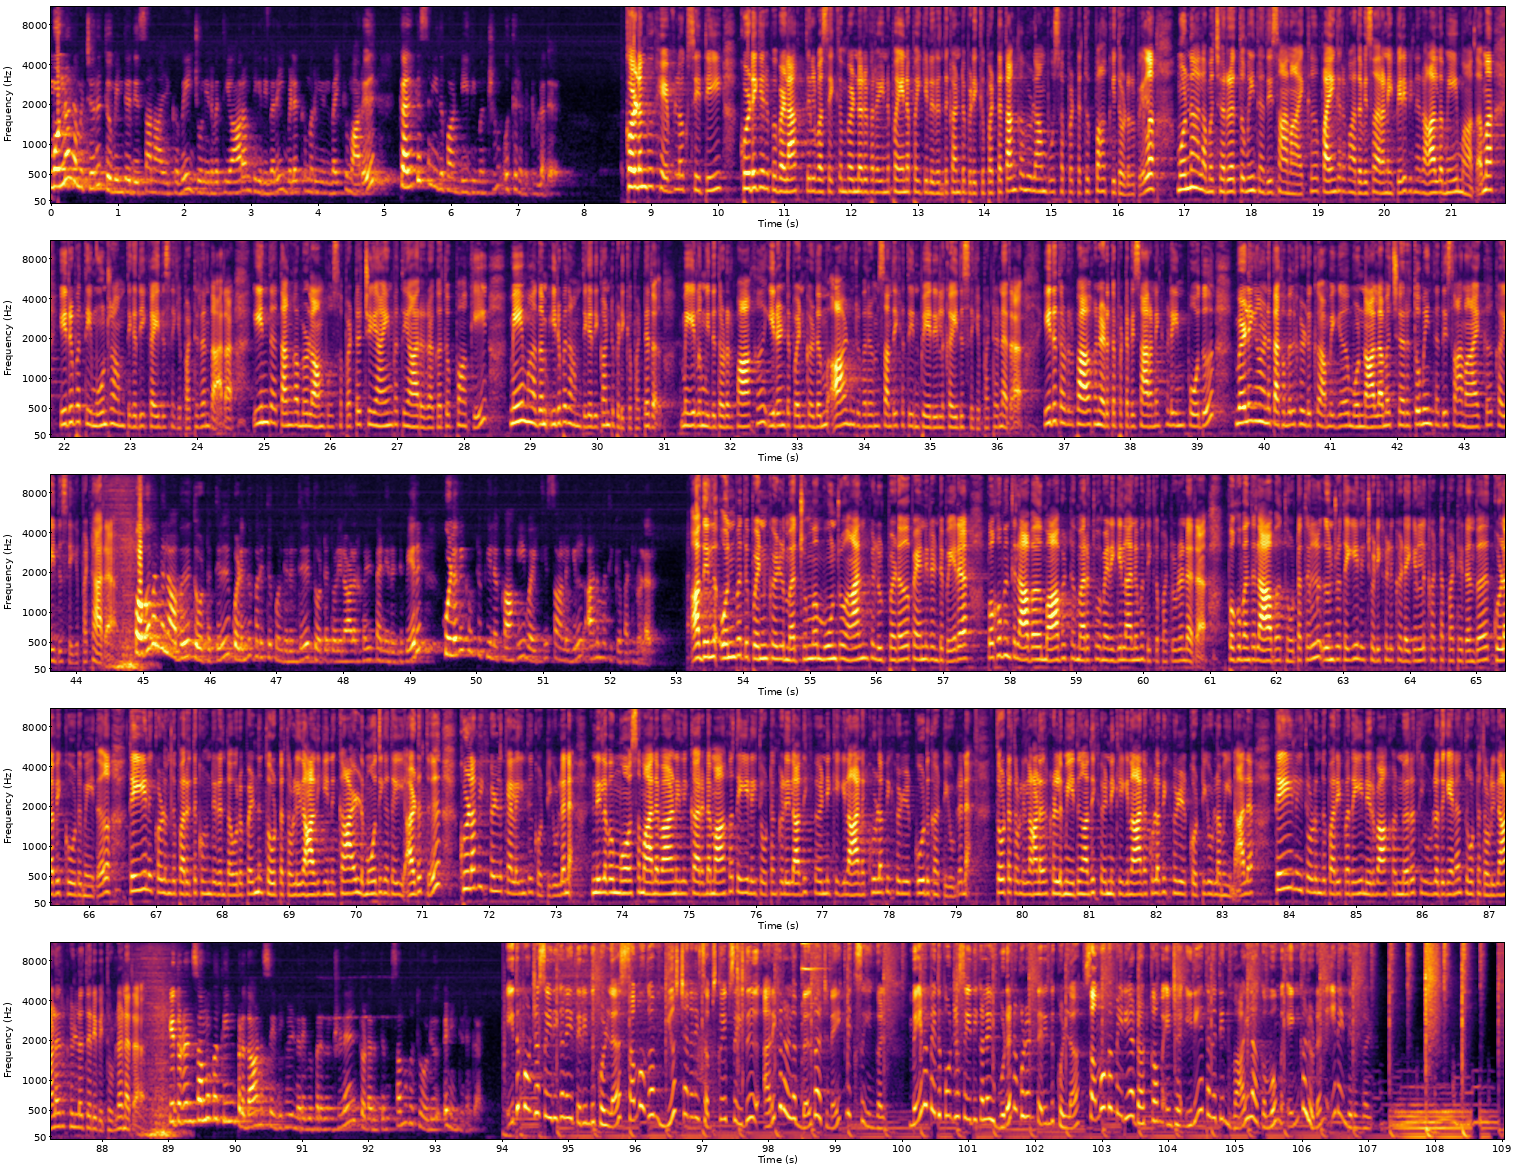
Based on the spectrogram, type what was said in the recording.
முன்னாள் அமைச்சர் துபிந்த திசாநாயக்கவை ஜூன் இருபத்தி ஆறாம் தேதி வரை விளக்கமறியலில் வைக்குமாறு கல்கிஸ் நீதிபாட் நீதிமன்றம் உத்தரவிட்டுள்ளது. கொழும்பு ஹெவ்லாக் சிட்டி குடியிருப்பு வளாகத்தில் வசிக்கும் பெண்ணொருவரின் பயணப்பையில் இருந்து கண்டுபிடிக்கப்பட்ட தங்கமுலாம் பூசப்பட்ட துப்பாக்கி தொடர்பில் முன்னாள் அமைச்சர் துமிந்த திசாநாயக்கு பயங்கரவாத விசாரணை பிரிவினரால் மே மாதம் இருபத்தி மூன்றாம் தேதி கைது செய்யப்பட்டிருந்தார். இந்த தங்கமுலாம் பூசப்பட்ட ஜி ஐம்பத்தி ஆறு ரக துப்பாக்கி மே மாதம் இருபதாம் தேதி கண்டுபிடிக்கப்பட்டது. மேலும் இது தொடர்பாக இரண்டு பெண்களும் ஆணொருவரும் சந்தேகத்தின் பேரில் கைது செய்யப்பட்டனர். இது தொடர்பாக நடத்தப்பட்ட விசாரணைகளின் போது வெளியான தகவல்களுக்கு அமைய முன்னாள் அமைச்சர் துமிந்த திசாநாயக்க கைது செய்யப்பட்டார். பொகவந்தலாவு தோட்டத்தில் கொழுந்து பறித்துக் கொண்டிருந்த தோட்ட தொழிலாளர்கள் பன்னிரண்டு பேர் குளவிக்கொட்டுக்கு கீழக்காகி வைத்தியசாலையில் அனுமதிக்கப்பட்டுள்ளனர். அதில் ஒன்பது பெண்கள் மற்றும் மூன்று ஆண்கள் உட்பட பன்னிரண்டு பேர் புகவந்தலாவ மாவட்ட மருத்துவமனையில் அனுமதிக்கப்பட்டுள்ளனர். புகவந்தலாவ தோட்டத்தில் இன்று தேயிலை செடிகளுக்கு இடையில் கட்டப்பட்டிருந்த குளவிக்கூடு மீது தேயிலை கொழுந்து பறித்துக் கொண்டிருந்த ஒரு பெண் தோட்ட தொழிலாளியின் கால் மோதியதை அடுத்து குளவிகள் கலைந்து கொட்டியுள்ளன. நிலவும் மோசமான வானிலை காரணமாக தேயிலை தோட்டங்களில் அதிக எண்ணிக்கையிலான குளவிகள் கூடு கட்டியுள்ளன. தோட்ட தொழிலாளர்கள் மீது அதிக எண்ணிக்கையிலான குளவிகள் கொட்டியுள்ளமையினால் தேயிலை தொழுந்து பறிப்பதை நிர்வாகம் நிறுத்தியுள்ளது என தோட்ட தொழிலாளர்கள் தெரிவித்துள்ளனர். இத்துடன் சமூகத்தின் பிரதான செய்திகள் நிறைவு பெறுகின்றன. தொடர்ந்தும் சமூகத்தோடு இணைந்திருங்கள் இது போன்ற செய்திகளை தெரிந்து கொள்ள சமூகம் நியூஸ் சேனலை சப்ஸ்கிரைப் செய்து அருகில் உள்ள பெல் பட்டனை கிளிக் செய்யுங்கள். மேலும் இது போன்ற செய்திகளை உடனுக்குடன் தெரிந்து கொள்ள சமூக மீடியா டாட் காம் என்ற இணையதளத்தின் வாயிலாகவும் எங்களுடன் இணைந்திருங்கள்.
